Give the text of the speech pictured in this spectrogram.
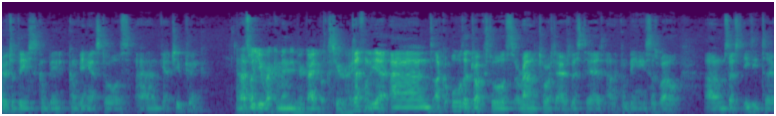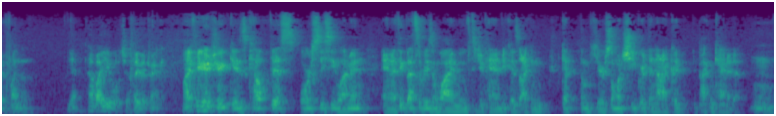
go to these conven- convenience stores and get a cheap drink. And that's what you recommend in your guidebooks too, right? Definitely, yeah. And I've got all the drugstores around the tourist areas listed and the convenience as well. Um, so it's easy to find them. Yeah. How about you? What's your favourite drink? My favorite drink is Calpis or CC Lemon, and I think that's the reason why I moved to Japan because I can get them here so much cheaper than I could back in Canada. Mm,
